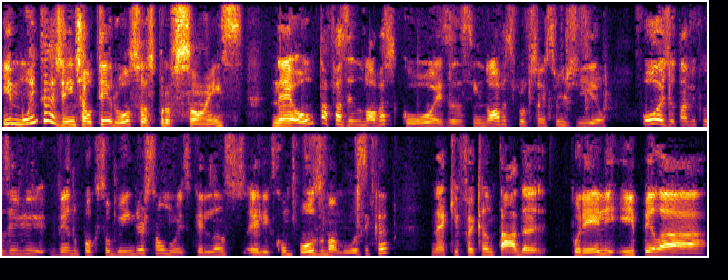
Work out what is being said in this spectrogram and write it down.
E muita gente alterou suas profissões, né? Ou tá fazendo novas coisas, assim, novas profissões surgiram. Hoje eu estava inclusive vendo um pouco sobre o Whindersson Nunes, porque ele, lançou, ele compôs uma música, né, que foi cantada por ele e pela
